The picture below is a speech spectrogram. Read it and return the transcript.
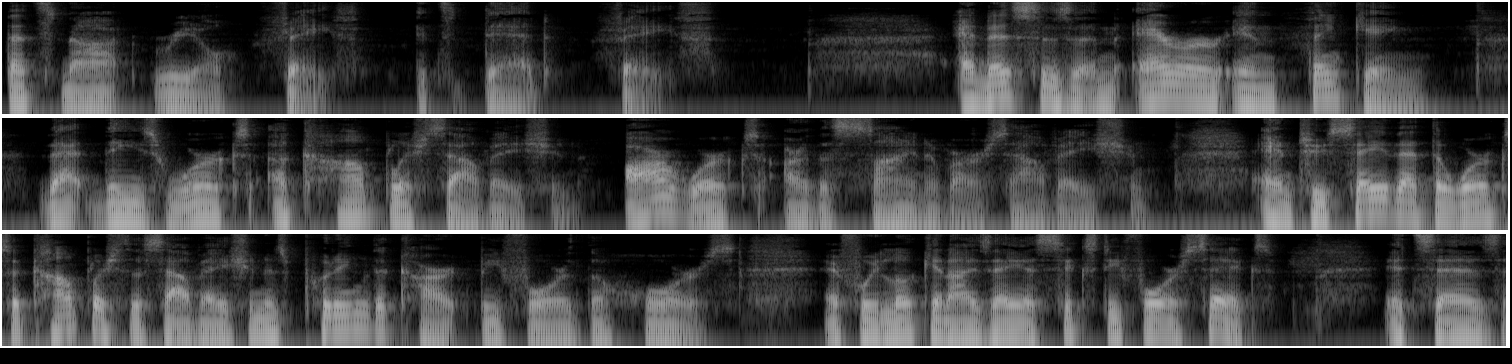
that's not real faith. It's dead faith. And this is an error in thinking that these works accomplish salvation. Our works are the sign of our salvation. And to say that the works accomplish the salvation is putting the cart before the horse. If we look in Isaiah 64 6, it says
